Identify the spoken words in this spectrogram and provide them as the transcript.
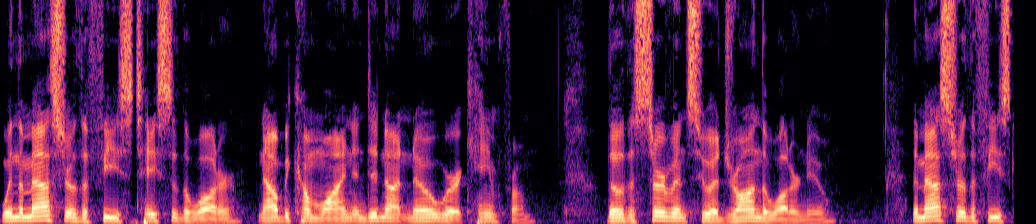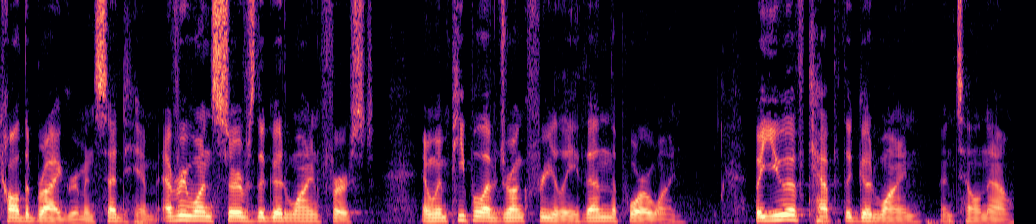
When the master of the feast tasted the water, now become wine, and did not know where it came from, though the servants who had drawn the water knew. The master of the feast called the bridegroom and said to him, Everyone serves the good wine first, and when people have drunk freely, then the poor wine. but you have kept the good wine until now.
